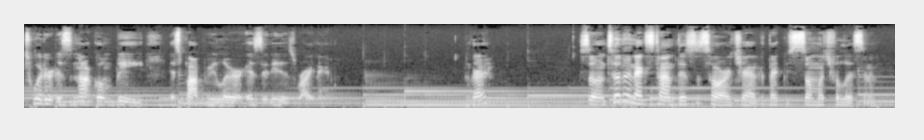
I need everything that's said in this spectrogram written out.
twitter is not to be as popular as it is right now Okay? So until the next time, this is Hard Chatter. Thank you so much for listening.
